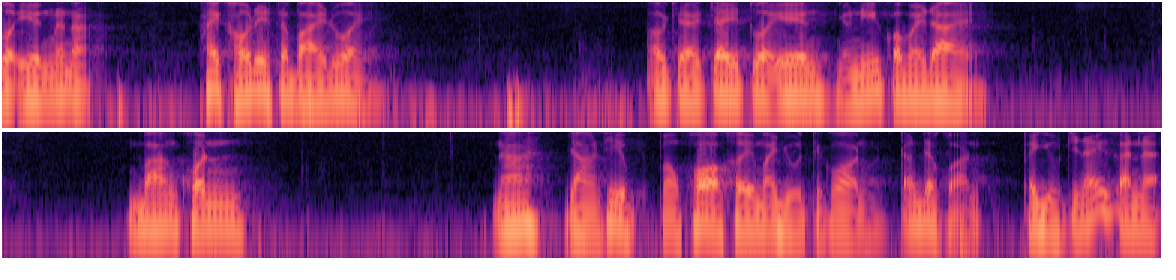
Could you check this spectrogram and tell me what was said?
ตัวเองนั่นน่ะ ให้เขาได้สบายด้วย เอาใจใจตัวเองอย่างนี้ก็ไม่ได้ บางคนนะ อย่างที่หลวงพ่อเคยมาอยู่แต่ก่อน ตั้งแต่ก่อน ไปอยู่ที่ไหนกันแหละ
